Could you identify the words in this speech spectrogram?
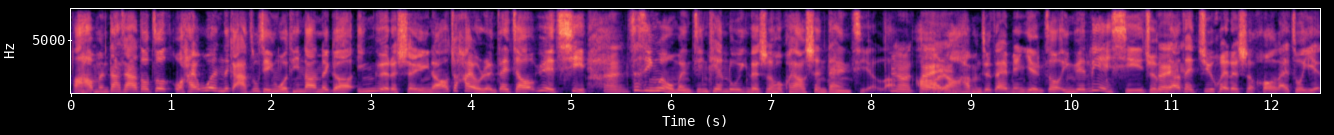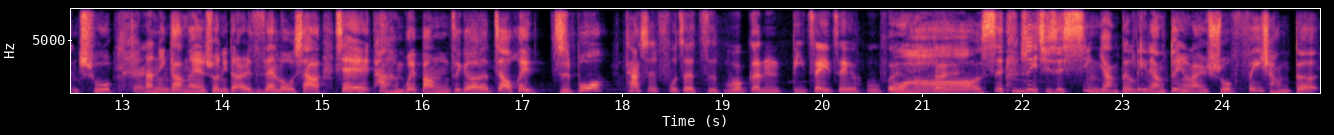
啊，他们大家都坐，我还问那个阿朱姐，因为我听到那个音乐的声音，然后就还有人在教乐器，嗯，这是因为我们今天录音的时候快要圣诞节了，嗯，对，然后他们就在那边演奏音乐练习，准备要在聚会的时候来做演出。那您刚刚也说你的儿子在楼上，现在他很会帮这个教会直播。他是负责直播跟 DJ 这个部分。哇，是，所以其实信仰的力量对你来说非常的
